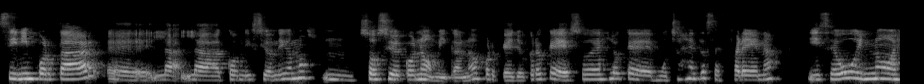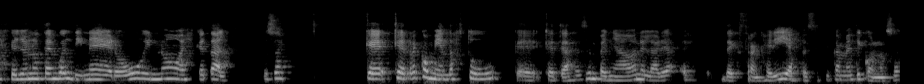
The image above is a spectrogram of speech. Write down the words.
sin importar eh, la, condición, digamos, mm, socioeconómica, ¿no? Porque yo creo que eso es lo que mucha gente se frena y dice, uy, no, es que yo no tengo el dinero, uy, no, es que tal. Entonces, ¿qué, recomiendas tú que, te has desempeñado en el área eh, de extranjería específicamente y conoces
